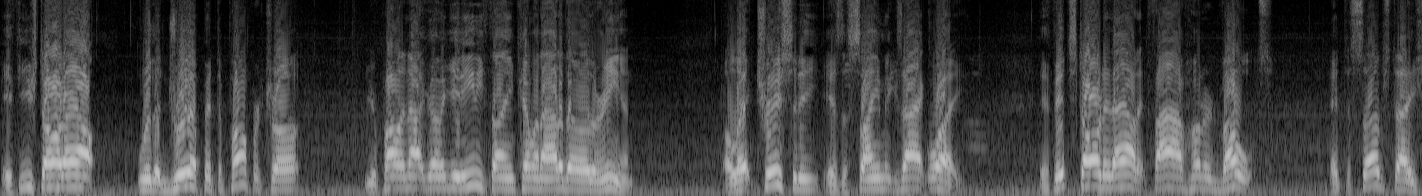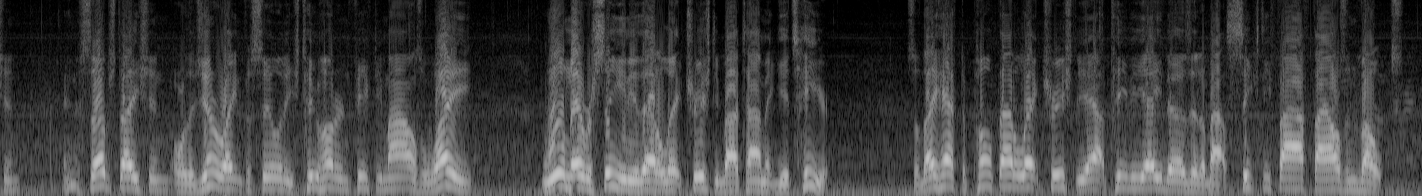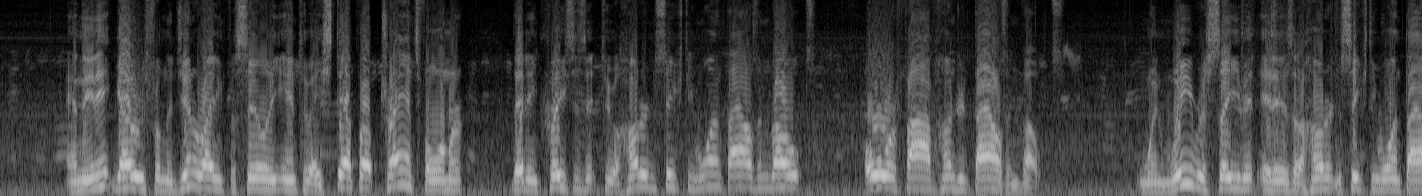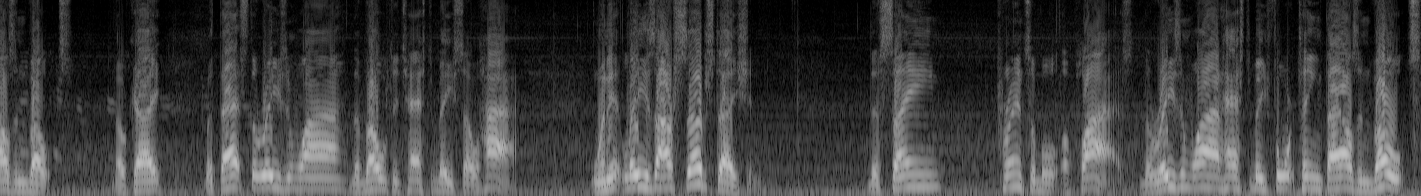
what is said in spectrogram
If you start out with a drip at the pumper truck, you're probably not going to get anything coming out of the other end. Electricity is the same exact way. If it started out at 500 volts at the substation and the substation or the generating facility is 250 miles away, we'll never see any of that electricity by the time it gets here. So they have to pump that electricity out. TVA does at about 65,000 volts. And then it goes from the generating facility into a step-up transformer that increases it to 161,000 volts or 500,000 volts. When we receive it, it is at 161,000 volts, okay? But that's the reason why the voltage has to be so high. When it leaves our substation, the same principle applies. The reason why it has to be 14,000 volts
